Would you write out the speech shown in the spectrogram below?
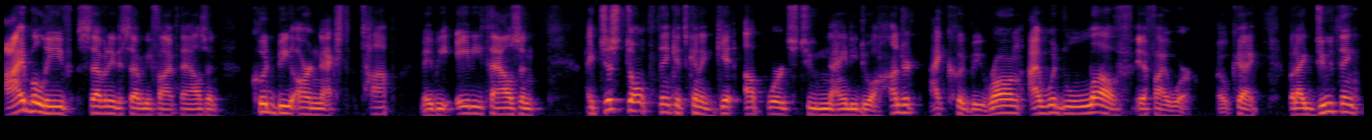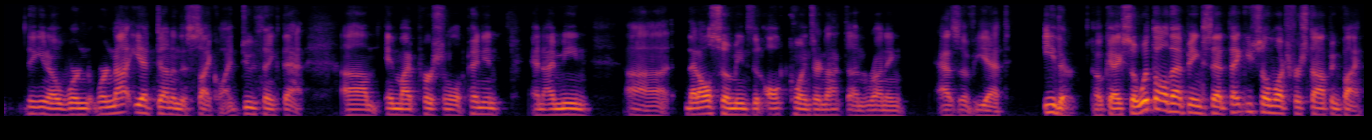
I believe 70 to 75,000 could be our next top, maybe 80,000. I just don't think it's going to get upwards to 90 to 100. I could be wrong. I would love if I were. Okay. But I do think that, you know, we're, we're not yet done in this cycle. I do think that, um, in my personal opinion. And I mean, uh, that also means that altcoins are not done running as of yet either. Okay. So, with all that being said, thank you so much for stopping by.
